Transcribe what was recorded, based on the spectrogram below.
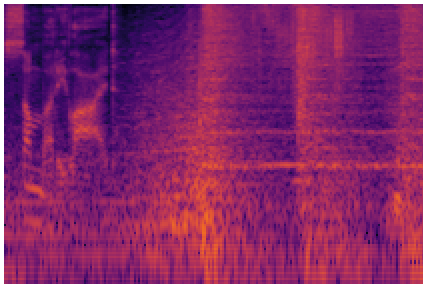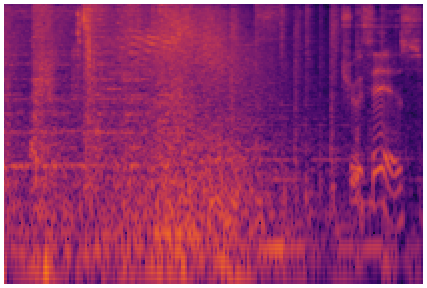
somebody lied. Truth is,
